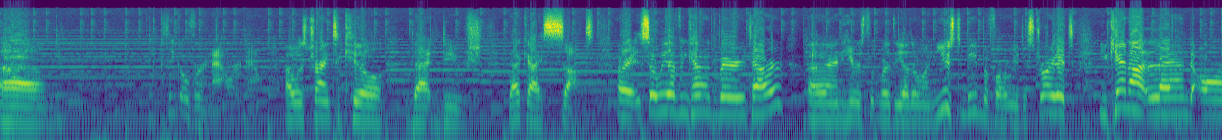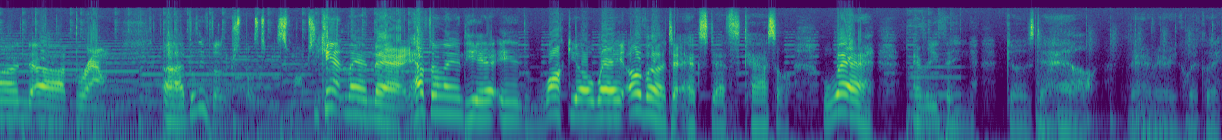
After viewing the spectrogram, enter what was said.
Um, I think over an hour now. I was trying to kill that douche. That guy sucks. Alright, so we have encountered the barrier tower, uh, and here's the, where the other one used to be before we destroyed it. You cannot land on uh, Brown. Uh, I believe those are supposed to be swamps. You can't land there. You have to land here and walk your way over to X-Death's castle, where everything goes to hell very, very quickly.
